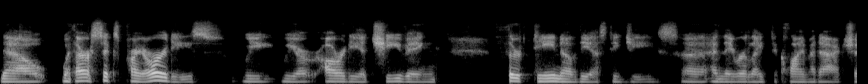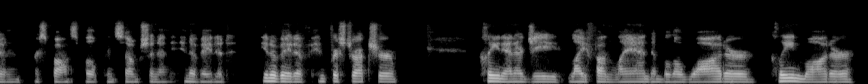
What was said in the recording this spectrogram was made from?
Now, with our six priorities, we we are already achieving 13 of the SDGs, uh, and they relate to climate action, responsible consumption, and innovative innovative infrastructure, clean energy, life on land and below water, clean water,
